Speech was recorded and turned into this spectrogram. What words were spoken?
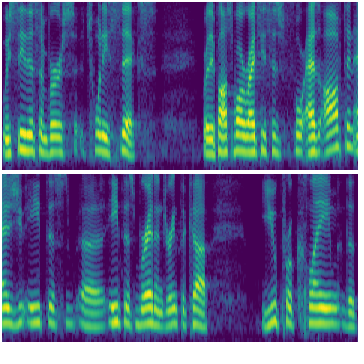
We see this in verse 26 where the Apostle Paul writes, he says, For as often as you eat this, uh, eat this bread and drink the cup, you proclaim the,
